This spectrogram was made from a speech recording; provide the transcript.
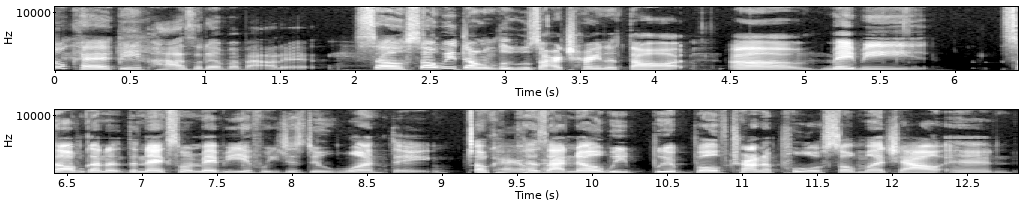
Okay. Be positive about it. So so we don't lose our train of thought. Um maybe so I'm gonna the next one maybe if we just do one thing Okay. because okay. I know we we're both trying to pull so much out and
